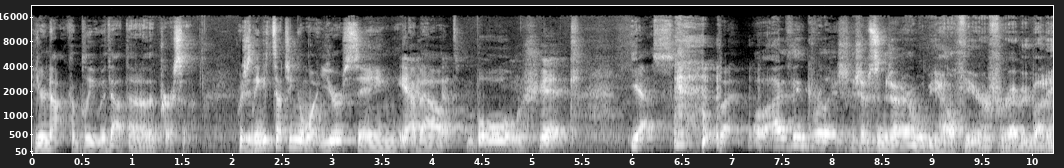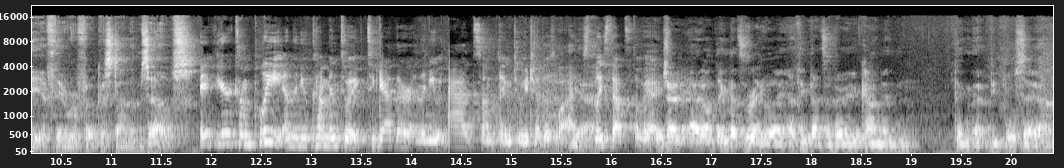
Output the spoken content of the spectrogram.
you're not complete without that other person. Which I think is touching on what you're saying Yeah, I think about that's bullshit. yes, but Well, I think relationships in general will be healthier for everybody if they were focused on themselves. If you're complete and then you come into it together and then you add something to each other's lives. Yeah. At least that's the way I Which see. I, I don't think that's a Right. new, I think that's a very common thing that people say on,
